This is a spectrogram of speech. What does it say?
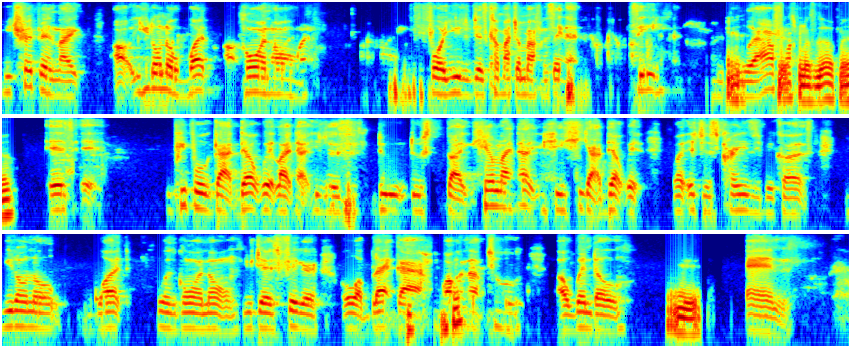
you tripping, like uh, you don't know what going on for you to just come out your mouth and say that. See, where I'm That's messed up, man. Is it people got dealt with like that? You just do do like him like that. He he got dealt with, but it's just crazy because you don't know what was going on. You just figure, oh, a black guy walking up to a window, yeah, and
